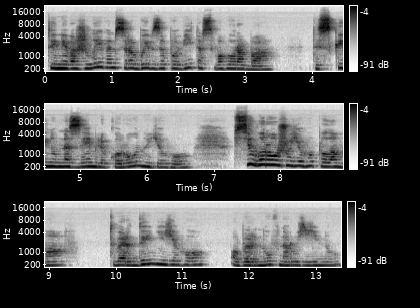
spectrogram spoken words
ти неважливим зробив заповіта свого раба, ти скинув на землю корону його, всю горожу його поламав, твердині його обернув на руїну.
